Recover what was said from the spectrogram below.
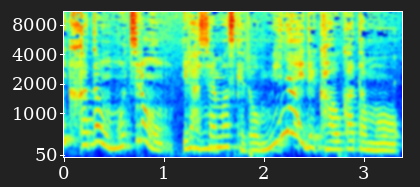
行く方ももちろんいらっしゃいますけど、うん、見ないで買う方も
